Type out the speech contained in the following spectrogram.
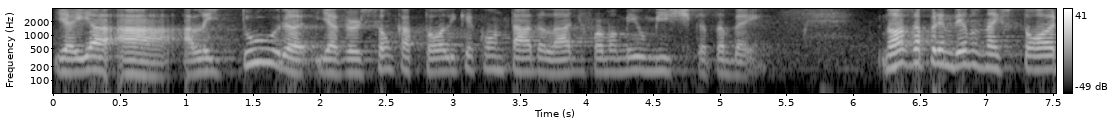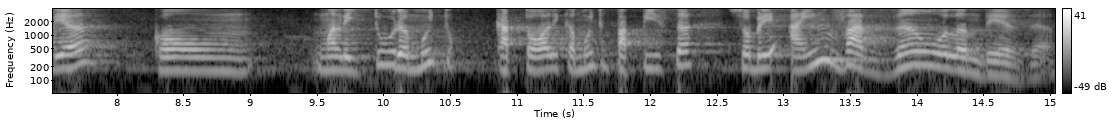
e aí a, a, a, leitura e a versão católica é contada lá de forma meio mística também. Nós aprendemos na história com uma leitura muito católica, muito papista, sobre a invasão holandesa.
